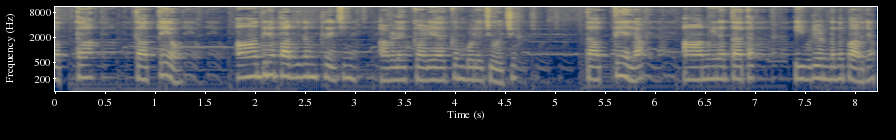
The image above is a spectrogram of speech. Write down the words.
തത്ത തത്തയോ? ആതിര പറഞ്ഞതും പ്രജിൻ അവളെ കളിയാക്കും പോലെ ചോദിച്ചു. തത്തയല്ല ആമീന താത്ത ഇവിടെ ഉണ്ടെന്ന് പറഞ്ഞു.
